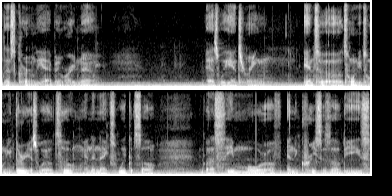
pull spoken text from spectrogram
that's currently happening right now. As we entering into uh, 2023 as well too in the next week or so we're going to see more of increases of these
